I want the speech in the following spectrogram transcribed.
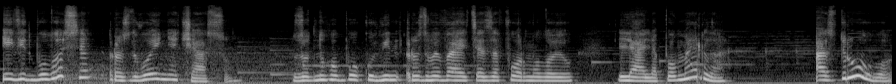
І відбулося роздвоєння часу. З одного боку він розвивається за формулою Ляля померла, а з другого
